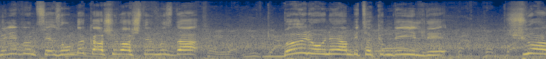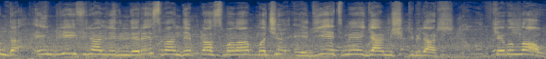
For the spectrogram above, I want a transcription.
Cleveland sezonda karşılaştığımızda böyle oynayan bir takım değildi. Şu anda NBA finallerinde resmen deplasmana maçı hediye etmeye gelmiş gibiler. Kevin Love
